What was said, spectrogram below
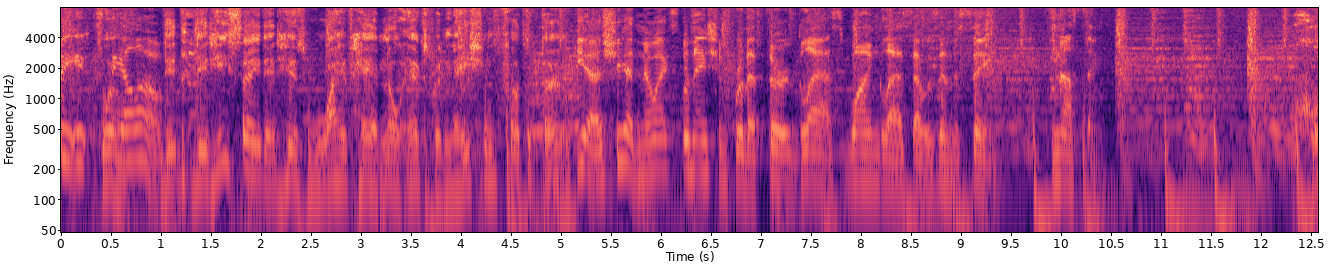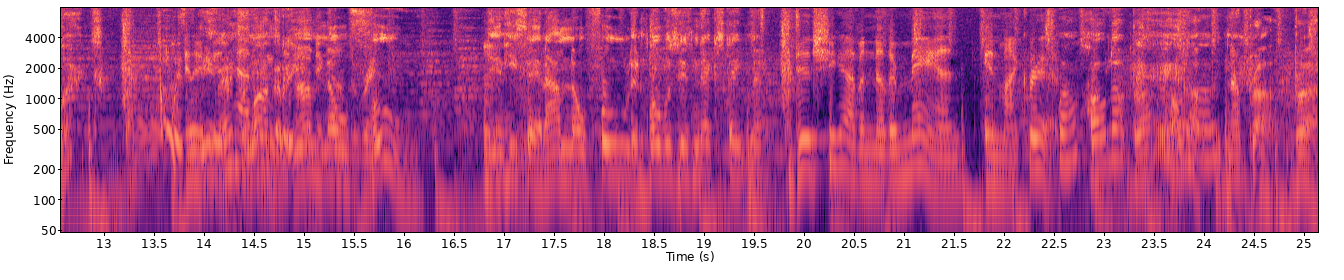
See, CLO. Did did he say that his wife had no explanation for the third? Yeah, she had no explanation for that third glass, wine glass that was in the sink. Nothing. What? And it didn't have a any manga. I'm no fool. Then he said, I'm no fool. And what was his next statement? Did she have another man in my crib? Well, hold up, bro. Hold up. Now, bro, bro,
